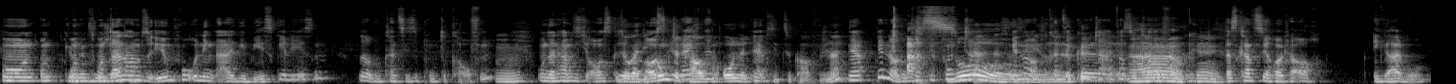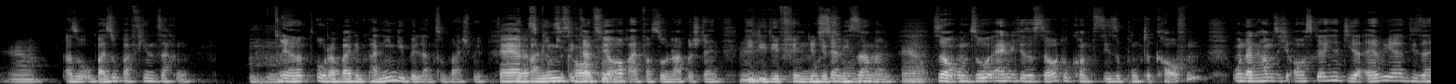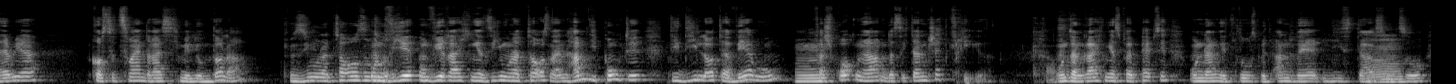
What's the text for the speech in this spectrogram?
Und, und, und, und dann haben sie irgendwo in den AGBs gelesen, so, du kannst diese Punkte kaufen. Mhm. Und dann haben sie sich ausge Sogar die Punkte kaufen, ohne Pepsi ja. zu kaufen, ne? Ja, genau. Du Ach kannst die Punkte, so. genau, du so kannst Lücke. die Punkte einfach so ah, kaufen. Okay. Das kannst du ja heute auch. Egal wo. Ja. Also bei super vielen Sachen. Mhm. Ja, oder bei den Panini-Bildern zum Beispiel. Ja, ja, die Panini kannst, kannst du ja auch einfach so nachbestellen. Mhm. Die, die dir finden, musst ja nicht sammeln. Ja. So, und so ähnlich ist es dort. Du konntest diese Punkte kaufen und dann haben sich ausgerechnet, dieser Area, dieser Area kostet 32 Millionen Dollar. Für 700.000? Und wir, und wir reichen ja 700.000 ein, haben die Punkte, die die laut der Werbung mhm. versprochen haben, dass ich dann einen Jet kriege. Krass. Und dann reichen jetzt bei Pepsi und dann geht's los mit Anwälten, dies, das mhm. und so.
